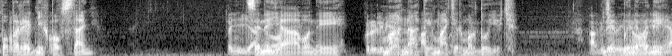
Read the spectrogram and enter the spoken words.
попередніх повстань? Це не я, а вони. Магнати матір мордують. Якби не вони,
